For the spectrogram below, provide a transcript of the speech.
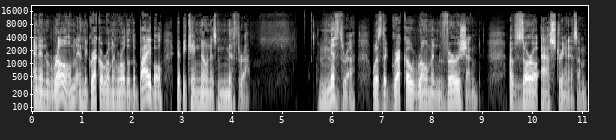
And in Rome, in the Greco Roman world of the Bible, it became known as Mithra. Mithra was the Greco Roman version of Zoroastrianism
